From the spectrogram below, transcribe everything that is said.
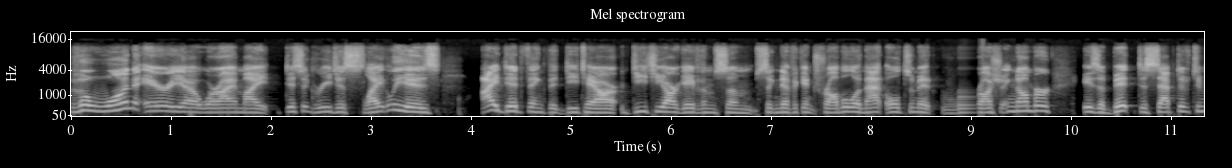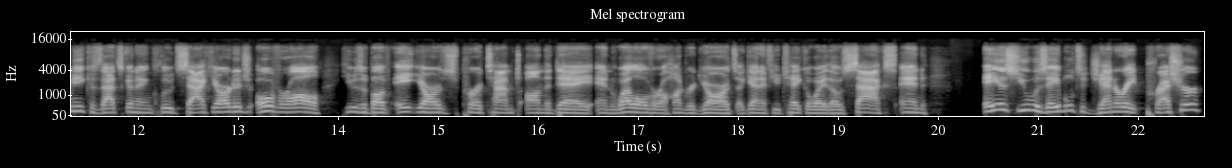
The one area where I might disagree just slightly is I did think that DTR DTR gave them some significant trouble, and that ultimate rushing number is a bit deceptive to me because that's going to include sack yardage. Overall, he was above eight yards per attempt on the day and well over 100 yards. Again, if you take away those sacks, and ASU was able to generate pressure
